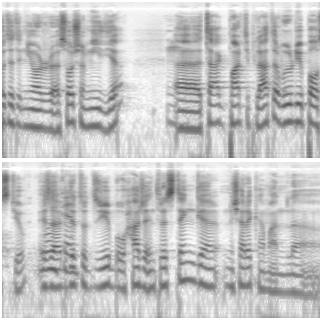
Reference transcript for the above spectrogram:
put it in your social media. tag Party Platter we'll repost you اذا. قدرتوا تجيبوا حاجة interesting نشاركها مع ال-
